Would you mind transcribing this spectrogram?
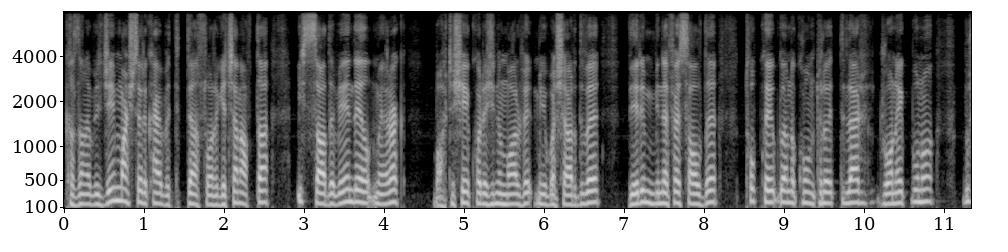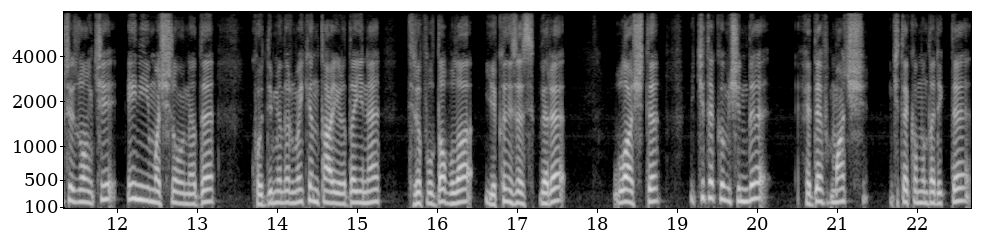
kazanabileceği maçları kaybettikten sonra geçen hafta iç sahada beni de yanıltmayarak Bahçeşehir Koleji'ni mağlup etmeyi başardı ve derin bir nefes aldı. Top kayıplarını kontrol ettiler. John Ekbun'u bu sezonki en iyi maçını oynadı. Cody Miller McIntyre da yine triple double'a yakın istatistiklere ulaştı. İki takım içinde hedef maç. iki takımın da ligde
